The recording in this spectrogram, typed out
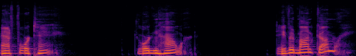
Matt Forte, Jordan Howard, David Montgomery,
